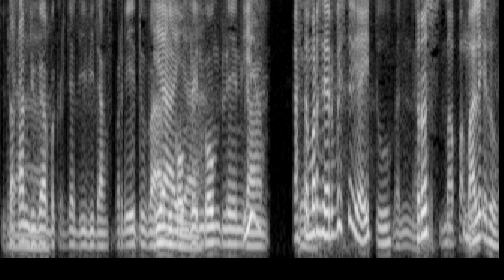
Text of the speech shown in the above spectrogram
Kita Ya. kan juga bekerja di bidang seperti itu, Pak. Iya, di komplain-komplain Iya. kan. Customer service tuh ya itu. Bener. Terus bapak balik tuh.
